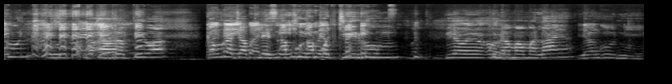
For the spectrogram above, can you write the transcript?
school. Ukidropiwa kama unajua place hapo hapo tea room. Pia kuna mamalaya yangu ni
